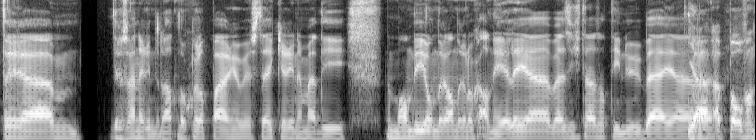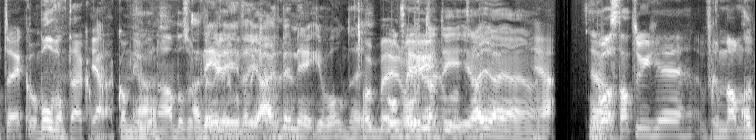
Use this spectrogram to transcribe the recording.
Er, ehm, er zijn er inderdaad nog wel een paar geweest. hè. Ik herinner me die, de man die onder andere nog Anele eh, bij zich thuis had, die nu bij eh, Ja. Eh, Paul van Tuikom. Paul van Tuikom. Ja. Ja. ik kwam niet op de naam. Dat is ook Een weer hele een jaar bij mij gewoond. Hè. Ook bij Ook u ja, ja, ja. Ja. Hoe Ja. was dat toen je vernam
